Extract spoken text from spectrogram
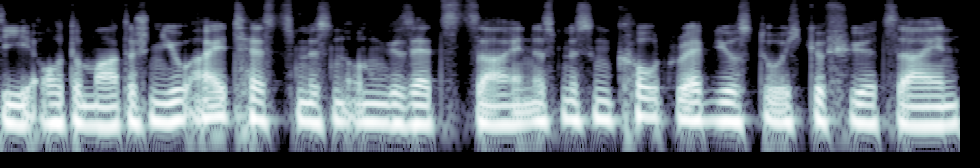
Die automatischen UI-Tests müssen umgesetzt sein. Es müssen Code-Reviews durchgeführt sein.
